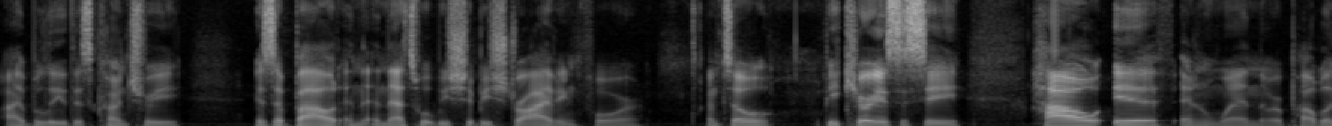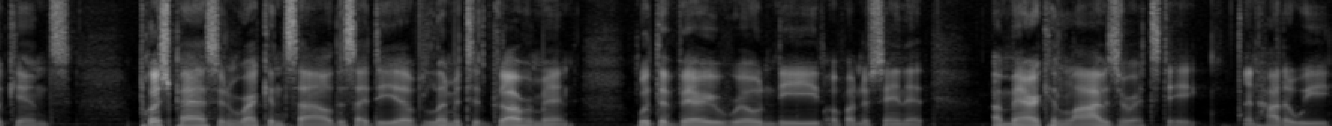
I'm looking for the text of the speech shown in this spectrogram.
I believe this country is about and, and that's what we should be striving for. And so be curious to see how, if, and when the Republicans push past and reconcile this idea of limited government with the very real need of understanding that American lives are at stake and how do we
